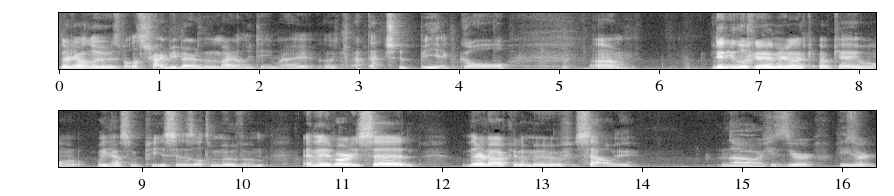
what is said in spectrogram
They're going to lose, but let's try to be better than the minor league team, right? Like that, that should be a goal. Um, then you look at them and you're like, okay, well, we have some pieces. Let's move them. And they've already said they're not going to move Salvi. No, he's your he's your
